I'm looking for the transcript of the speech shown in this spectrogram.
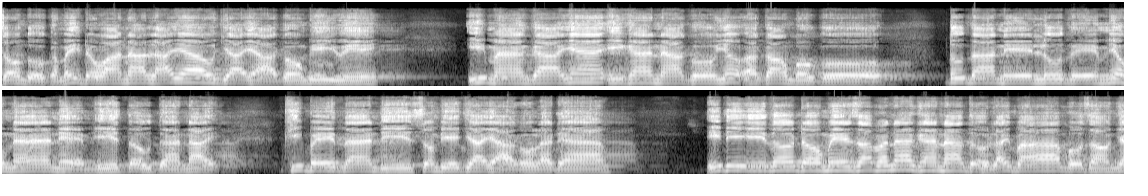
ဆုံးသို့ကမိတဝါနာလာရောက်ကြရကုန်ပြီး၍ဣမံကာယံဤခန္ဓာကိုရုပ်အကောင်ပုဂ္ဂိုလ်သုတ္တနေလူသေးမြုပ်နှံတဲ့မြေတုတ်တန်၌ခိပေတံဒီစွန်ပြေကြရကုန်လတံဣတိဤသောဒုံမေသဗ္ဗနာခန္ဓာသို့လိုက်ပါပို့ဆောင်ကြ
